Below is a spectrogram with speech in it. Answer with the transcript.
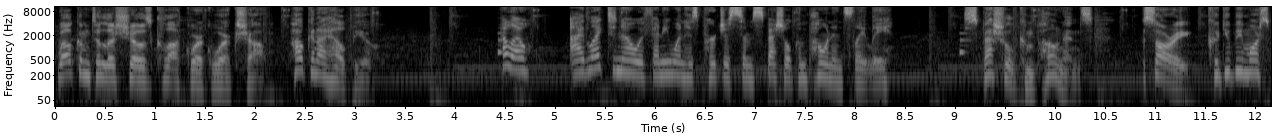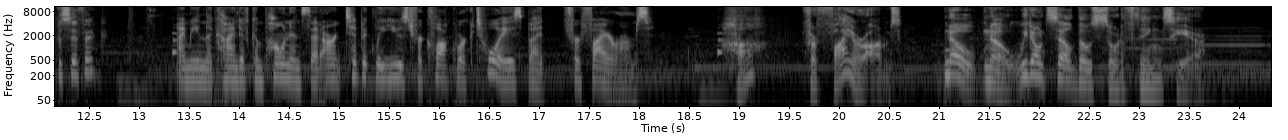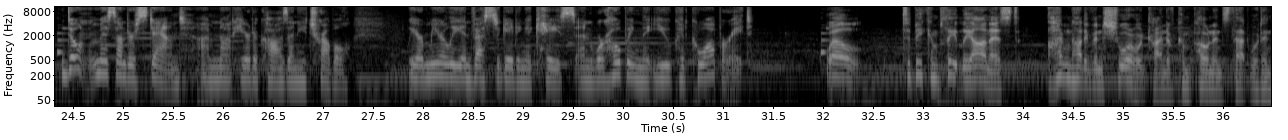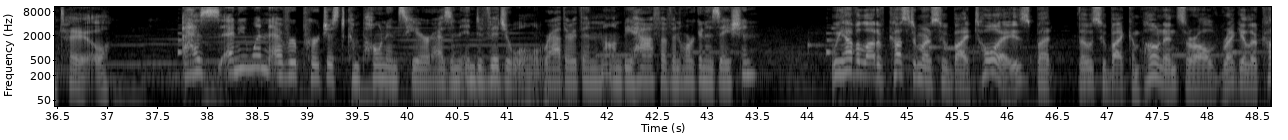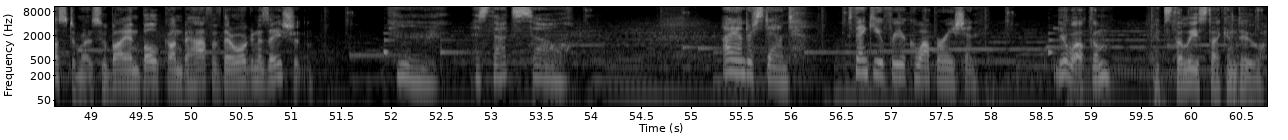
Welcome to LeChaux's Clockwork Workshop. How can I help you? Hello. I'd like to know if anyone has purchased some special components lately. Special components? Sorry, could you be more specific? I mean the kind of components that aren't typically used for clockwork toys, but for firearms. Huh? For firearms? No, no, we don't sell those sort of things here. Don't misunderstand. I'm not here to cause any trouble. We are merely investigating a case, and we're hoping that you could cooperate. Well, to be completely honest, I'm not even sure what kind of components that would entail. Has anyone ever purchased components here as an individual rather than on behalf of an organization? We have a lot of customers who buy toys, but those who buy components are all regular customers who buy in bulk on behalf of their organization. Hmm, is that so? I understand. Thank you for your cooperation. You're welcome. It's the least I can do.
